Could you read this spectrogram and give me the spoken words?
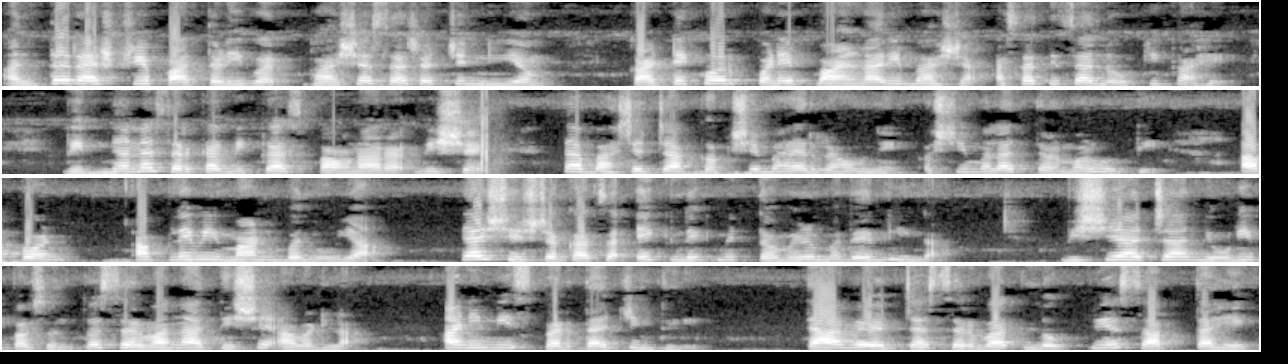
आंतरराष्ट्रीय पातळीवर भाषाशास्त्राचे नियम काटेकोरपणे पाळणारी भाषा असा तिचा लौकिक आहे. विज्ञानासारखा विकास पावणारा विषय त्या भाषेच्या कक्षेबाहेर राहू नये अशी मला तळमळ होती. आपण आपले विमान बनवूया. या शीर्षकाचा एक लेख मी तमिळमध्ये लिहिला. विषयाच्या निवडीपासून तो सर्वांना अतिशय आवडला आणि मी स्पर्धा जिंकली. त्यावेळच्या सर्वात लोकप्रिय साप्ताहिक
